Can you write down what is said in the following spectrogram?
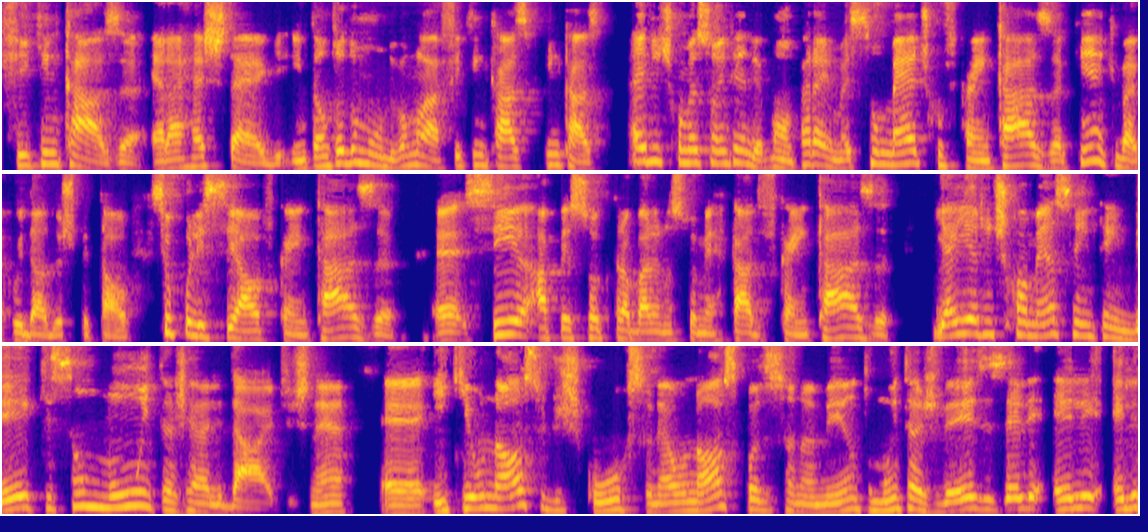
fique em casa, era a hashtag. Então todo mundo, vamos lá, fique em casa, fique em casa. Aí a gente começou a entender, bom, peraí, mas se o médico ficar em casa, quem é que vai cuidar do hospital? Se o policial ficar em casa, é, se a pessoa que trabalha no supermercado ficar em casa, e aí a gente começa a entender que são muitas realidades, né? É, e que o nosso discurso, né, o nosso posicionamento, muitas vezes, ele, ele, ele,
